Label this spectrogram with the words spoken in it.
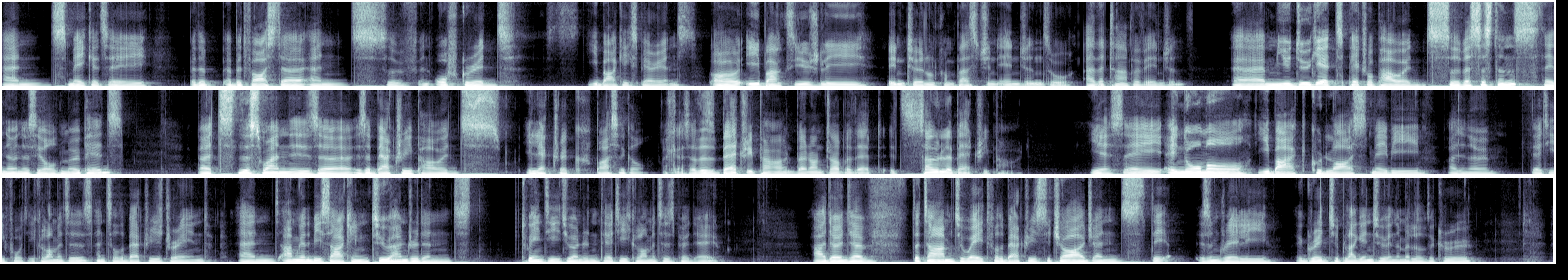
and make it a bit, a, a bit faster and sort of an off grid e bike experience. Are e bikes usually internal combustion engines or other type of engines? Um, you do get petrol powered sort of assistance. They're known as the old mopeds, but this one is a is a battery powered electric bicycle. Okay, so this is battery powered, but on top of that, it's solar battery powered. Yes, a, a normal e bike could last maybe, I don't know, 30, 40 kilometers until the battery is drained. And I'm going to be cycling 220, 230 kilometers per day. I don't have the time to wait for the batteries to charge, and there isn't really a grid to plug into in the middle of the Karoo.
